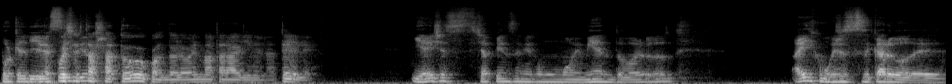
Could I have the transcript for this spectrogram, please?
Porque Y después principio- estalla todo cuando lo ven matar a alguien en la tele. Y ahí ya, ya piensan que es como un movimiento. Ahí es como que ya se hace cargo de.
